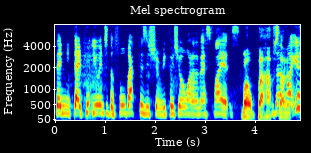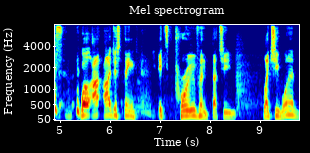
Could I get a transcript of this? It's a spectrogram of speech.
then they'd put you into the fullback position because you're one of the best players. Well, perhaps Is that what well, I, I just think it's proven that she, like, she wanted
